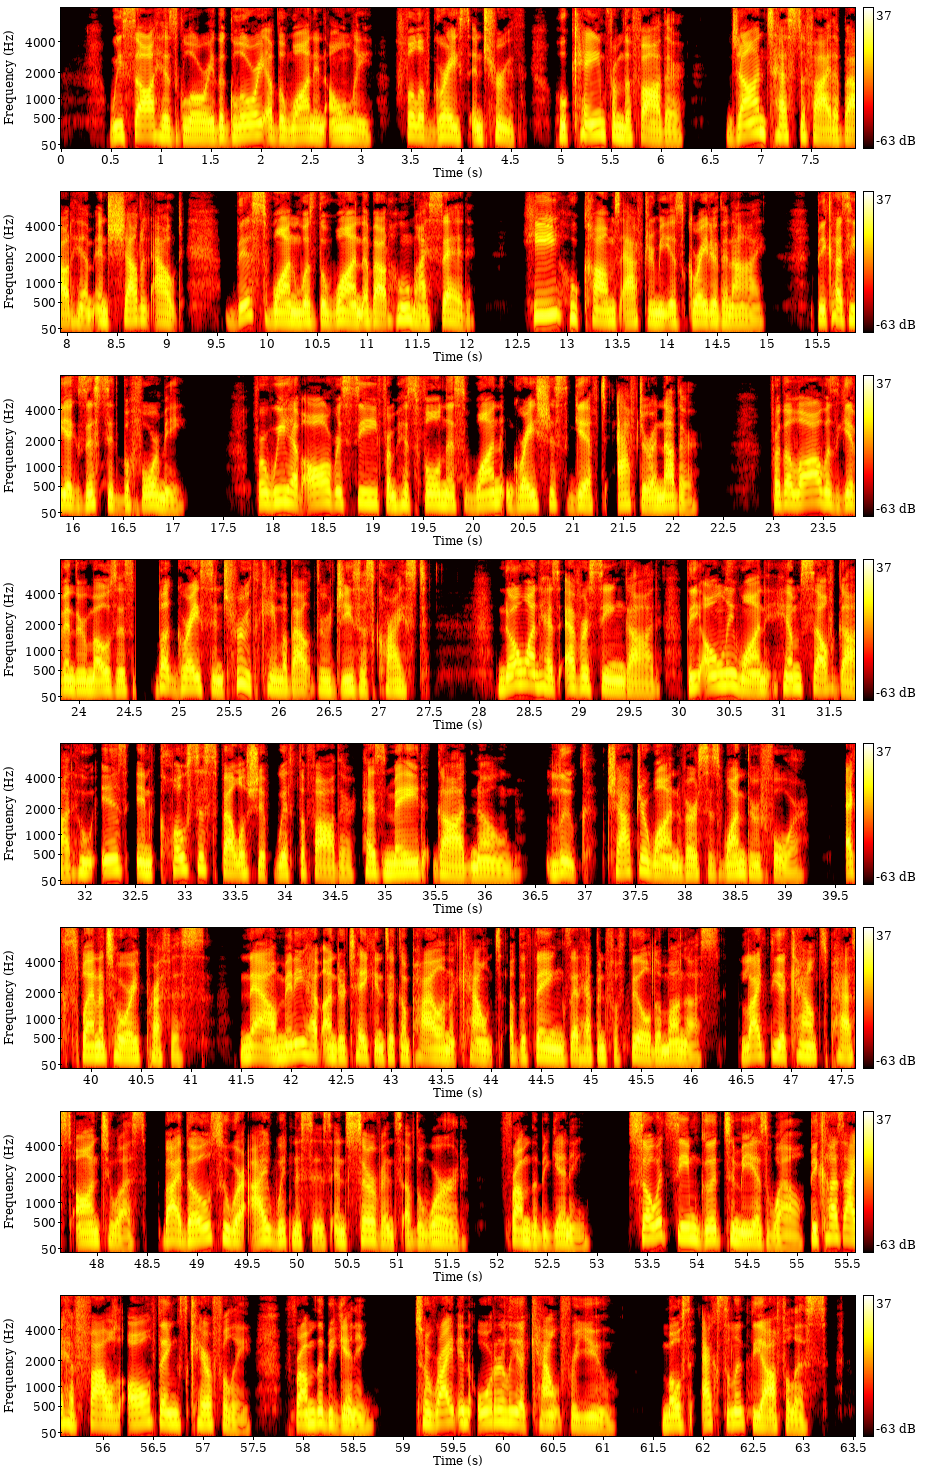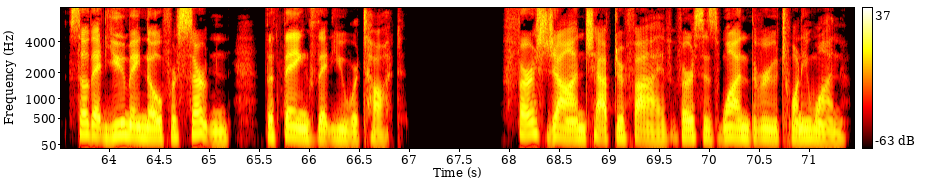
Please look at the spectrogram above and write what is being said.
We saw his glory, the glory of the one and only, full of grace and truth, who came from the Father. John testified about him and shouted out, This one was the one about whom I said, He who comes after me is greater than I, because he existed before me for we have all received from his fullness one gracious gift after another. For the law was given through Moses, but grace and truth came about through Jesus Christ. No one has ever seen God, the only one, himself God, who is in closest fellowship with the Father, has made God known. Luke chapter 1 verses 1 through 4. Explanatory preface. Now many have undertaken to compile an account of the things that have been fulfilled among us like the accounts passed on to us by those who were eyewitnesses and servants of the word from the beginning. So it seemed good to me as well, because I have followed all things carefully from the beginning, to write an orderly account for you, most excellent Theophilus, so that you may know for certain the things that you were taught. 1 John chapter 5 verses 1 through 21.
